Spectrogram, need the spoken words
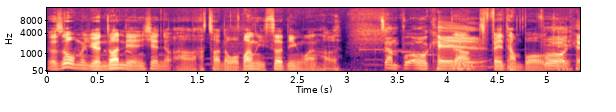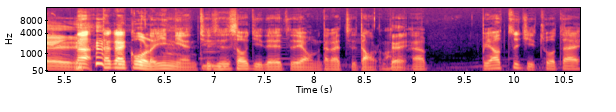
有时候我们远端连线就啊，算了，我帮你设定完好了。这样不 OK？这样非常不 OK。不 OK。那大概过了一年，其实收集这些资料，我们大概知道了嘛？对。呃，不要自己坐在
